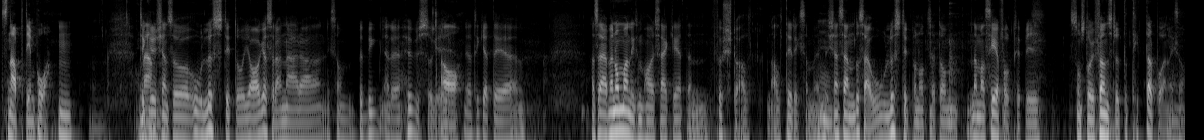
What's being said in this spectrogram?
snabbt inpå. Jag tycker Men- det känns så olustigt att jaga sådär nära liksom, bebygg eller hus och grejer. Ja. Jag tycker att det är... Alltså även om man liksom har säkerheten först och allt, alltid liksom. Mm. Det känns ändå så här olustigt på något sätt om, när man ser folk typ i, som står i fönstret och tittar på en liksom.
